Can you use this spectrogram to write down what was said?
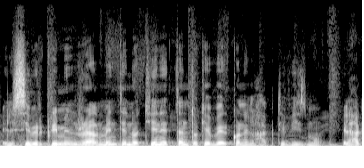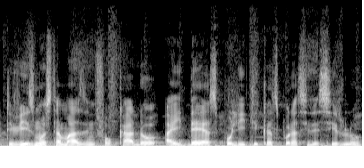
El cibercrimen realmente no tiene tanto que ver con el hacktivismo. El hacktivismo está más enfocado a ideas políticas, por así decirlo.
